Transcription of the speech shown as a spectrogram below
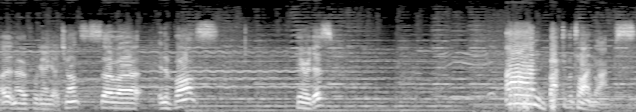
I don't know if we're going to get a chance. So, uh, in advance, here it is. And back to the time lapse.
